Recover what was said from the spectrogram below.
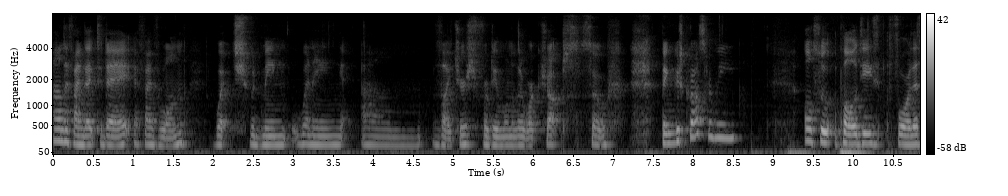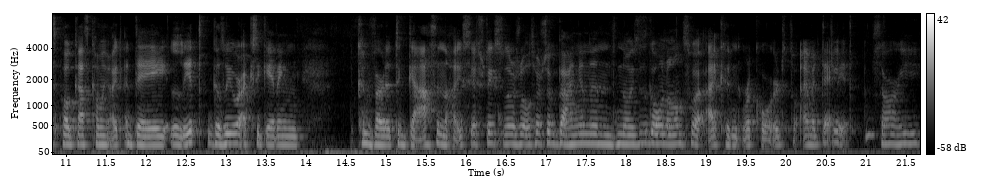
And I find out today if I've won, which would mean winning um, vouchers for doing one of their workshops. So fingers crossed for me. Also, apologies for this podcast coming out a day late because we were actually getting converted to gas in the house yesterday, so there's all sorts of banging and noises going on, so I couldn't record. So I'm a day late. I'm sorry.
